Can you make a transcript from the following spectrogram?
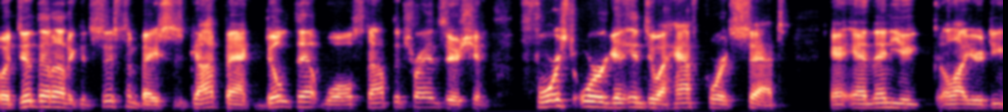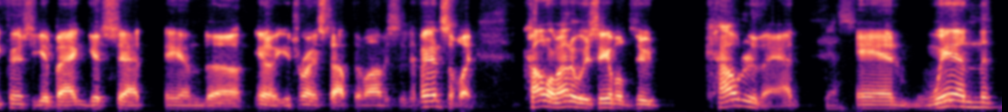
but did that on a consistent basis. Got back, built that wall, stopped the transition, forced Oregon into a half court set. And, and then you allow your defense to get back and get set, and uh, you know you try to stop them obviously defensively. Colorado was able to counter that yes. and win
